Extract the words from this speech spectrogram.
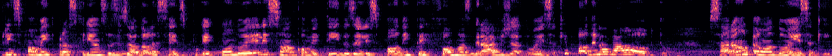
principalmente para as crianças e os adolescentes, porque quando eles são acometidos, eles podem ter formas graves da doença que podem levar a óbito. Sarampo é uma doença que,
